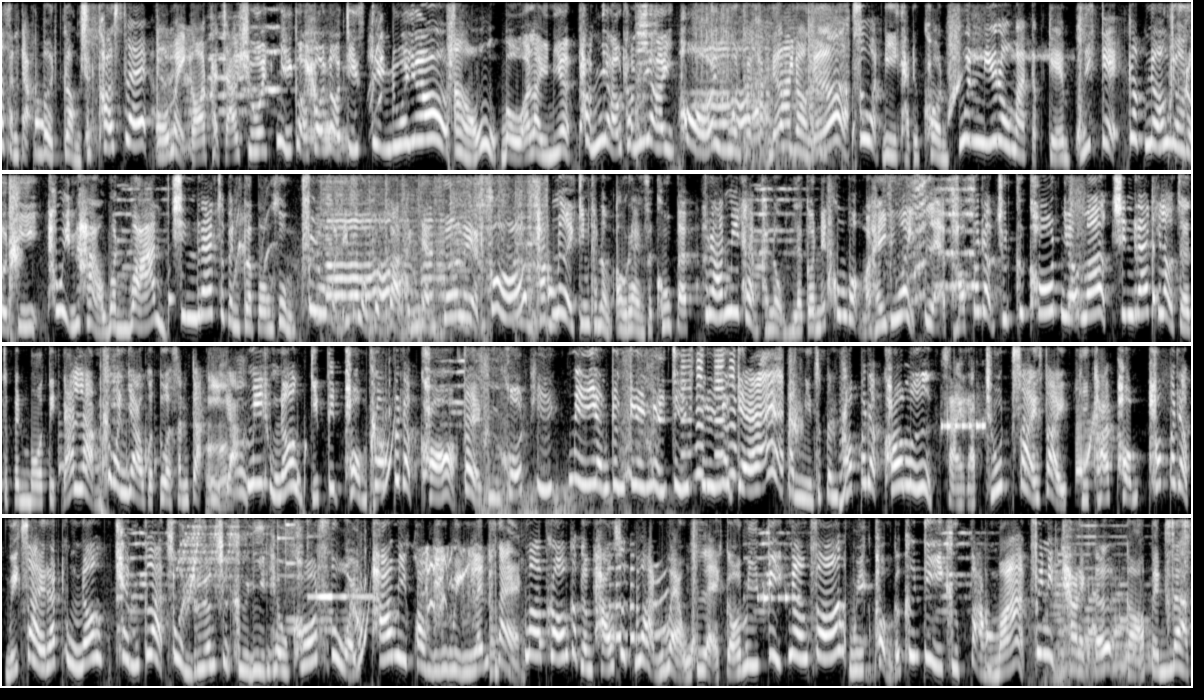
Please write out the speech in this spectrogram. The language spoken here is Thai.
อสันกะเปิดกล่องชุดคอสเพลย์โอ้ไม่กอดพระเจ้าช่วย มีกอกอนอจีสตริงด้วยอะเอาโบอะไรเนี่ย ทั้งยาวทั้งใหญ่โหยมวนคักๆเด้อพี่น้องเด้อ สวัสดีค่ะทุกคน วันนี้เรามากับเกมนิเกะกับน้องโดโรธีทวินหาวันวาน ชิ้นแรกจะเป็นกระโปรงสุ่มฟิลเหมือนได้สวมบทบาทเป็นแดนเซ นื่อยกินขนมเอาแรงสักครู่แป๊บ ร้านมีแถมขนม แล้วก็เน็ตคุมผมมาให้ด้วย และพร็อพประดับชุดคือโคตรเยอะมาก ชิ้นแรกที่เราเจอจะเป็นโบติดด้านหลัง คือมันยาวกว่าตัวซันกะอีกอะมีถุงน่องกิฟติดผมพร้อมประดับคอ แต่คือโคตรพีคมียันกางเกงในจีสตริงอะแก อันนี้จะเป็นพร็อพประดับข้อมือ สายรัดชุด สายใส่ที่คาดผมพร็อพประดับวิกสายรัดถุงน่อง เข็มกลัด ส่วนเรื่องชุดคือดีเทลโคตรสวย ผ้ามีความวิงวิงเล่นแสง มาพร้อมกับรองเท้าสุดหวานแหวว และก็มีปีกนางฟ้า วิกผมก็คือดีคือปังมาก ฟินิชคาแรคเตอร์ก็เป็นแบบ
